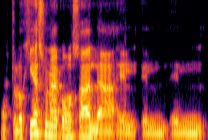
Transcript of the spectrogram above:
La astrología es una cosa, la, el, el,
